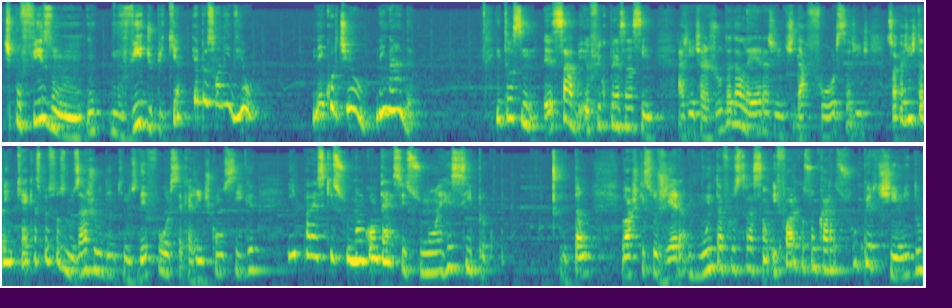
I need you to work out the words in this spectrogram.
tipo, fiz um, um, um vídeo pequeno e a pessoa nem viu, nem curtiu, nem nada. Então, assim, eh, sabe, eu fico pensando assim, a gente ajuda a galera, a gente dá força, a gente. Só que a gente também quer que as pessoas nos ajudem, que nos dê força, que a gente consiga. E parece que isso não acontece, isso não é recíproco. Então, eu acho que isso gera muita frustração. E fora que eu sou um cara super tímido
